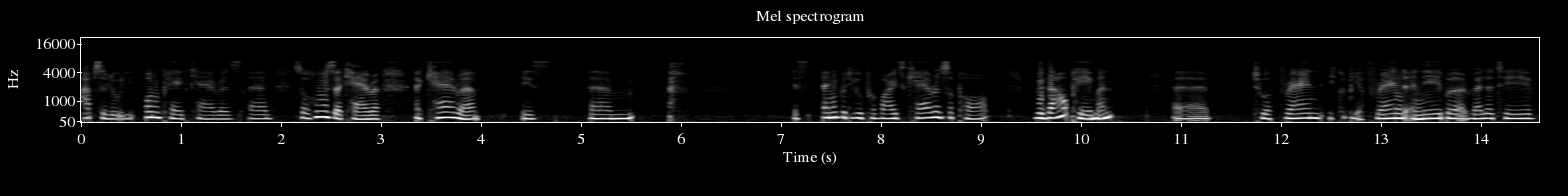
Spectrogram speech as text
Absolutely, unpaid carers. Um, so who's a carer? A carer is um, is anybody who provides care and support without payment uh, to a friend. It could be a friend, a neighbour, a relative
